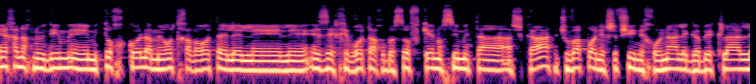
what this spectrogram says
איך אנחנו יודעים מתוך כל המאות חברות האלה לאיזה חברות אנחנו בסוף כן עושים את ההשקעה? התשובה פה אני חושב שהיא נכונה לגבי כלל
